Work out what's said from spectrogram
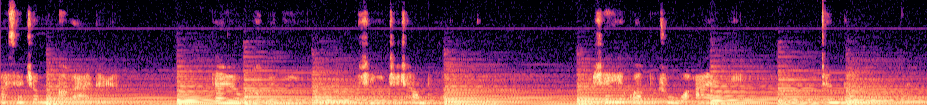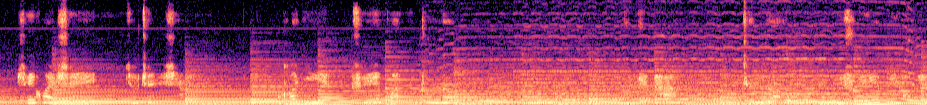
发现这么可爱的人。但愿我和你是一支唱不完的歌，谁也管不住我爱你，真的，谁管谁就真傻。我和你谁也管不住呢。你别怕，真的，你谁也不要怕。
